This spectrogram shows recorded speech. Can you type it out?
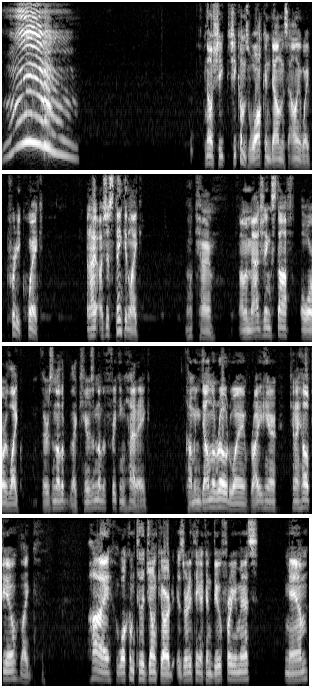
Mm. No, she she comes walking down this alleyway pretty quick, and I, I was just thinking like, okay, I'm imagining stuff, or like there's another like here's another freaking headache coming down the roadway right here. Can I help you? Like, hi, welcome to the junkyard. Is there anything I can do for you, miss, ma'am?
